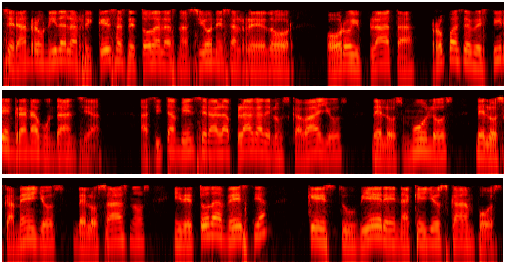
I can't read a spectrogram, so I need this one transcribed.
serán reunidas las riquezas de todas las naciones alrededor, oro y plata, ropas de vestir en gran abundancia. Así también será la plaga de los caballos, de los mulos, de los camellos, de los asnos y de toda bestia que estuviere en aquellos campos.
